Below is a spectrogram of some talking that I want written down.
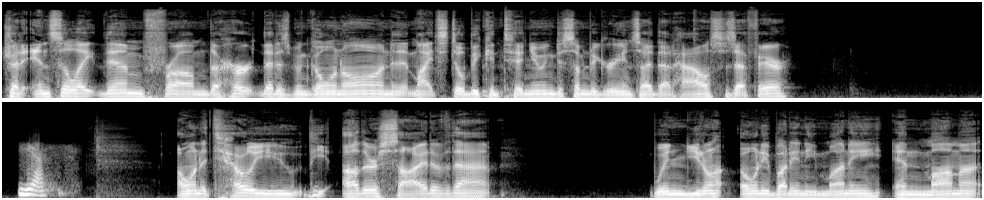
try to insulate them from the hurt that has been going on and it might still be continuing to some degree inside that house. Is that fair? Yes. I want to tell you the other side of that. When you don't owe anybody any money and mama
